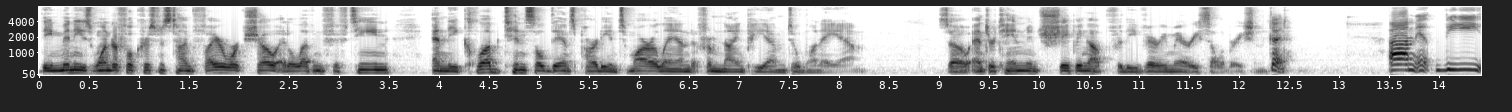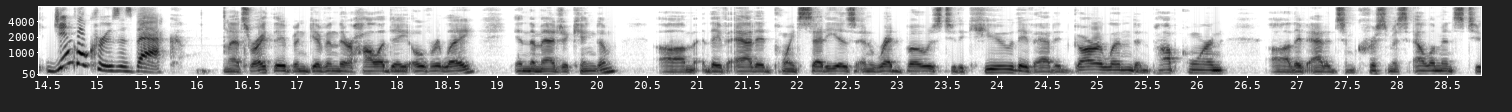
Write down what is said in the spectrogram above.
The Minnie's Wonderful Christmas Time Fireworks Show at 11:15 and the Club Tinsel Dance Party in Tomorrowland from 9 p.m. to 1 a.m. So entertainment shaping up for the very merry celebration. good. Um, it- the Jingle Cruise is back. That's right. They've been given their holiday overlay in the Magic Kingdom. Um, they've added poinsettias and red bows to the queue. They've added garland and popcorn. Uh, they've added some Christmas elements to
